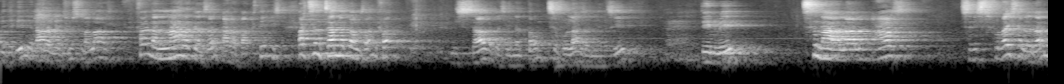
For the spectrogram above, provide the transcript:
be dia be ny anarana jiosy malaza fa nanaraka an'izany ara-bakiteny izy ary tsy nijanona tamin'izany fa Nisy zavatra izay nataony tsy voalazan'i Elzely, dia ny hoe tsy nahalala azy, tsy nisy firaisana izany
